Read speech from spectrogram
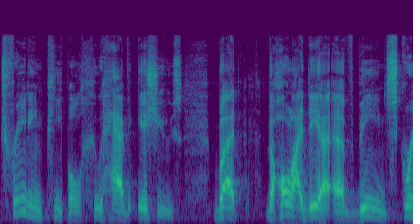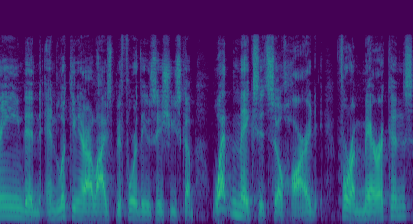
treating people who have issues, but the whole idea of being screened and, and looking at our lives before these issues come, what makes it so hard for Americans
